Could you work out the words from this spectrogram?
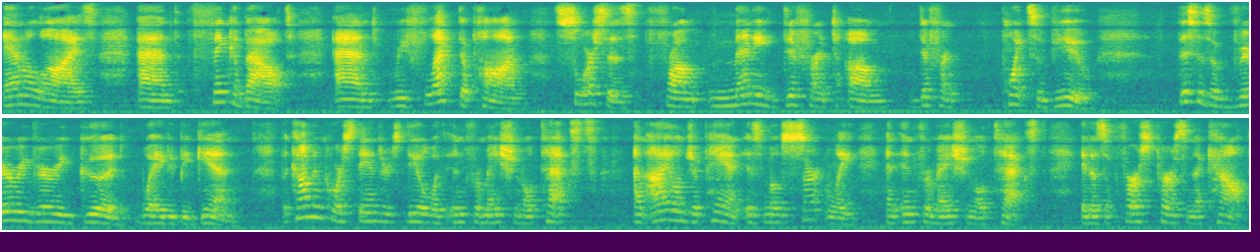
analyze and think about and reflect upon sources from many different um, different points of view, this is a very, very good way to begin. The Common Core standards deal with informational texts, and Eye on Japan is most certainly an informational text. It is a first person account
